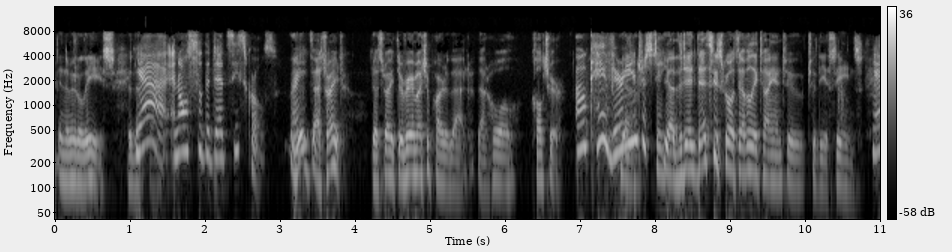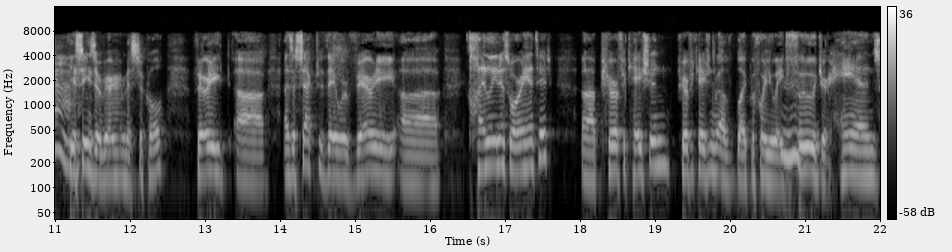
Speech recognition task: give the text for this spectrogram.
the in the Middle East. Yeah, and also the Dead Sea Scrolls, time. right? That's right. That's right. They're very much a part of that that whole culture. Okay, very Yeah. interesting. Yeah, the Dead, Dead Sea Scrolls definitely tie into to the Essenes. Yeah. The Essenes are very mystical, very uh, as a sect they were very uh, cleanliness oriented. Uh, purification, purification of like before you ate Mm-hmm. food, your hands,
